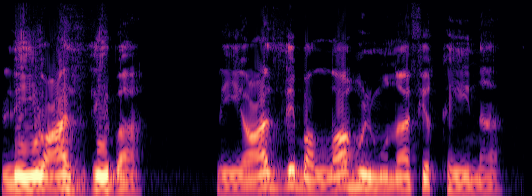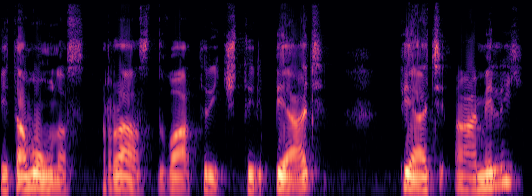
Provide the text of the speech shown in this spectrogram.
Лиюаззиба. Лиюаззиба Аллаху мунафикина. Итого у нас раз, два, три, четыре, пять. Пять амелей.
